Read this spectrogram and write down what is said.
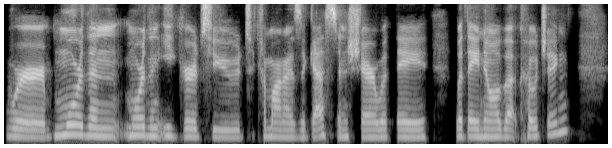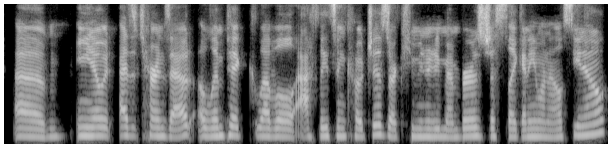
were more than more than eager to to come on as a guest and share what they what they know about coaching. Um, you know, as it turns out, Olympic level athletes and coaches are community members, just like anyone else, you know,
